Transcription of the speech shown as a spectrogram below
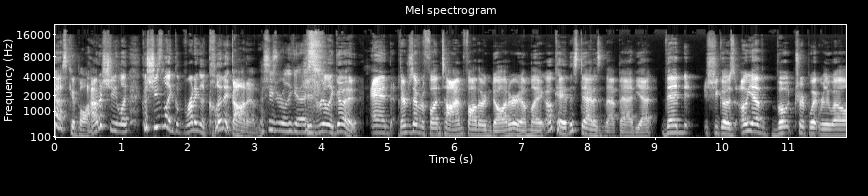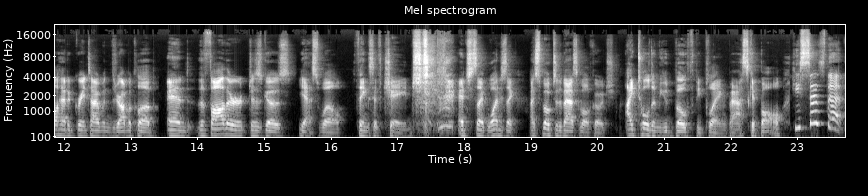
basketball. How does she like? Because she's like running a clinic on him. She's really good. She's really good. And they're just having a fun time, father and daughter. And I'm like, okay, this dad isn't that bad yet. Then she goes, oh yeah, the boat trip went really well. I Had a great time with the drama club. And the father just goes, yes, well, things have changed. and she's like, what? And she's like, I spoke to the basketball coach. I told him you'd both be playing basketball. He says that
